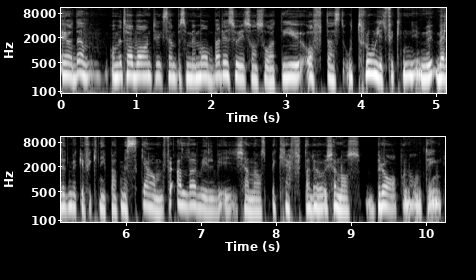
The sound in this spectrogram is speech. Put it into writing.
öden. Om vi tar barn till exempel som är mobbade så är det som så att det är oftast otroligt väldigt mycket förknippat med skam. För alla vill vi känna oss bekräftade och känna oss bra på någonting.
